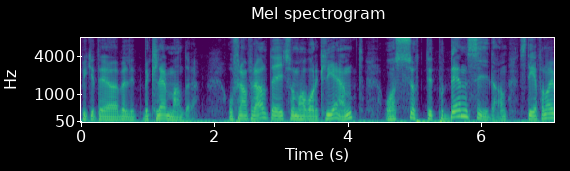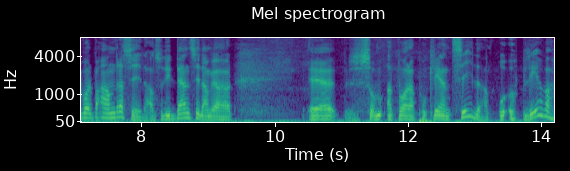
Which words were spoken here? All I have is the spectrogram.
Vilket är väldigt beklämmande. Och framförallt dig som har varit klient och har suttit på den sidan. Stefan har ju varit på andra sidan så det är den sidan vi har hört. Eh, som att vara på klientsidan och uppleva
